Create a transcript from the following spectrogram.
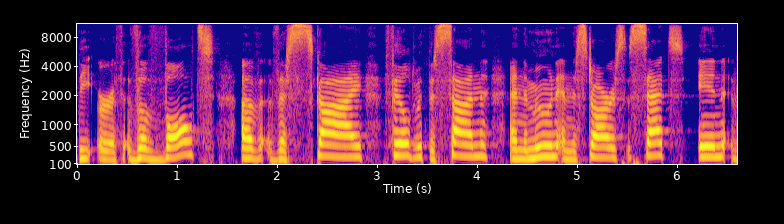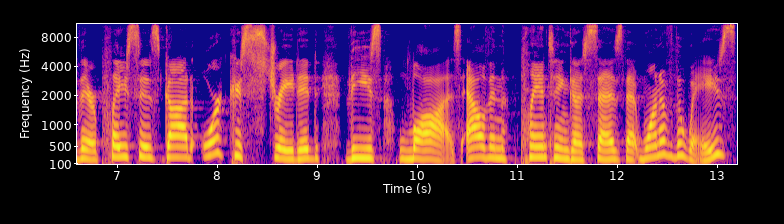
the earth, the vault of the sky filled with the sun and the moon and the stars set in their places. God orchestrated these laws. Alvin Plantinga says that one of the ways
